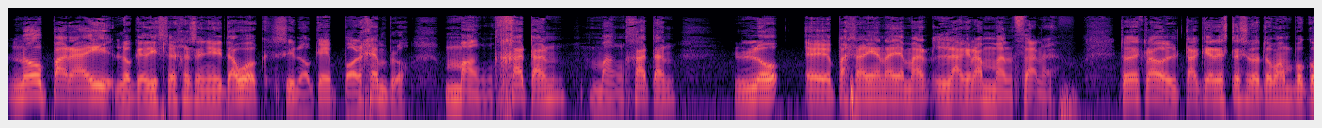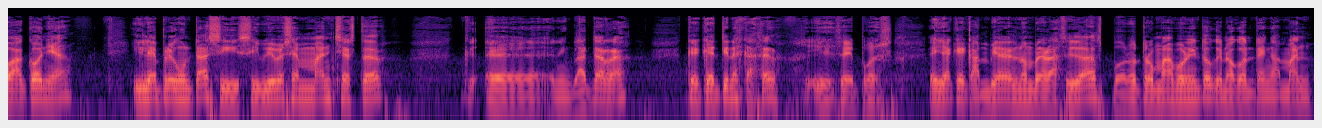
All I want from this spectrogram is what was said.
no para ahí lo que dice esa señorita Walk, sino que, por ejemplo, Manhattan, Manhattan, lo eh, pasarían a llamar la gran manzana. Entonces, claro, el Tucker este se lo toma un poco a coña y le pregunta si, si vives en Manchester, eh, en Inglaterra, que qué tienes que hacer. Y dice, pues ella que cambiar el nombre de la ciudad por otro más bonito que no contenga man.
